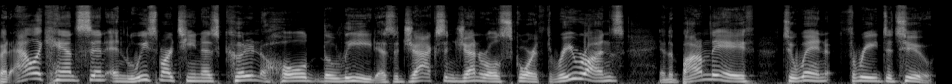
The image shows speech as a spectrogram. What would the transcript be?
but Alec Hansen and Luis Martinez couldn't hold the lead as the Jackson Generals scored three runs in the bottom of the eighth to win 3 to 2.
